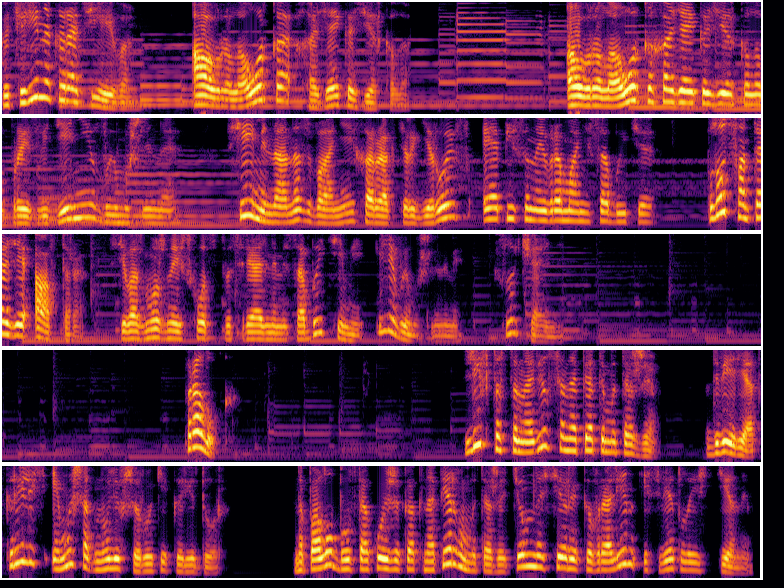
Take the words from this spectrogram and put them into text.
Катерина Каратеева. Аура Лаорка, хозяйка зеркала. Аура Лаорка, хозяйка зеркала, произведение вымышленное. Все имена, названия характеры героев и описанные в романе события – плод фантазии автора, всевозможные сходства с реальными событиями или вымышленными, случайны. Пролог. Лифт остановился на пятом этаже. Двери открылись, и мы шагнули в широкий коридор. На полу был такой же, как на первом этаже, темно-серый ковролин и светлые стены.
